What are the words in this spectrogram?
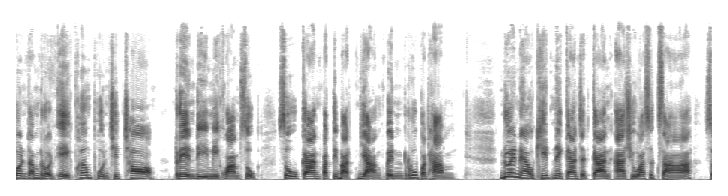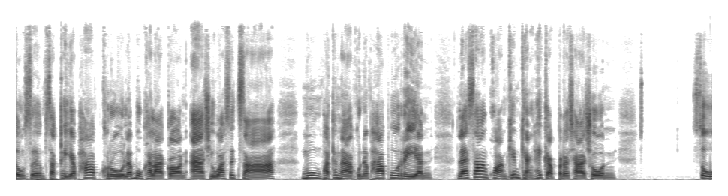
พลตำรวจเอกเพิ่มพูนชิดชอบ เรียนดีมีความสุข สู่การปฏิบัติอย่างเป็นรูปธรรม ด้วยแนวคิดในการจัดการอาชีวศึกษา ส่งเสริมศักยภาพครูและบุคลากรอาชีวศึกษา มุ่งพัฒนาคุณภาพผู้เรียน และสร้างความเข้มแข็งให้กับประชาชน สู่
